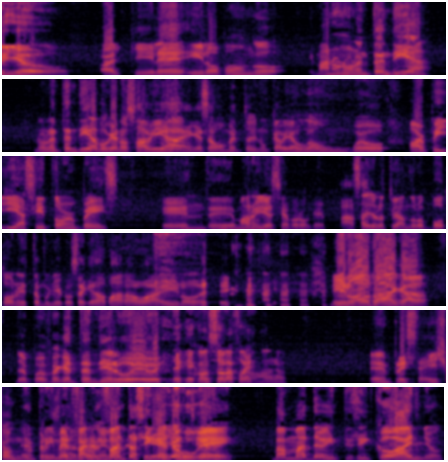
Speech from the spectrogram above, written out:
Video. Alquilé y lo pongo. Mano, no lo entendía. No lo entendía porque no sabía en ese momento y nunca había jugado un juego RPG así, turn-based. Este, Ujú. mano, y yo decía, pero ¿qué pasa? Yo le estoy dando los botones y este muñeco se queda parado ahí, ¿no? y no ataca. Después fue que entendí el juego. ¿De qué consola fue? En PlayStation. El en primer PlayStation, Final Fantasy que 7, yo jugué, 7. van más de 25 años.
